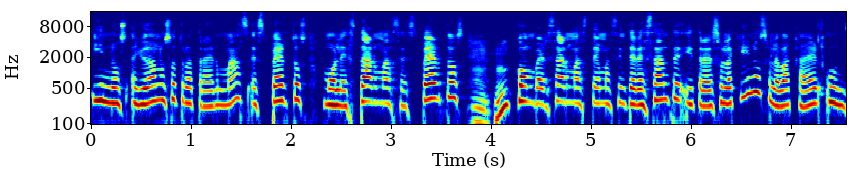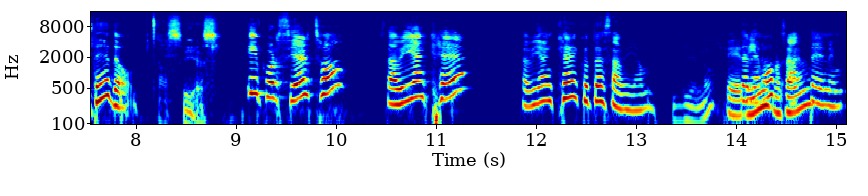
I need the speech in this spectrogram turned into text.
y nos ayuda a nosotros a traer más expertos, molestar más expertos, conversar más temas interesantes y traérselo aquí y no se le va a caer un dedo. Así es. Y por cierto, ¿sabían qué? ¿Sabían qué? ¿Qué ustedes sabían? Dinos. Dinos, tenemos, no tenem-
